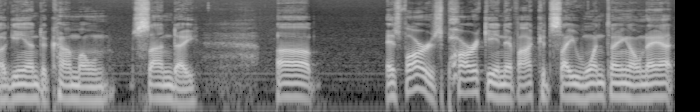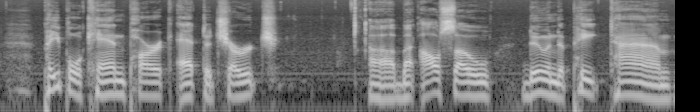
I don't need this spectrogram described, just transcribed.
again to come on Sunday. Uh, as far as parking, if I could say one thing on that, people can park at the church uh, but also during the peak time,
